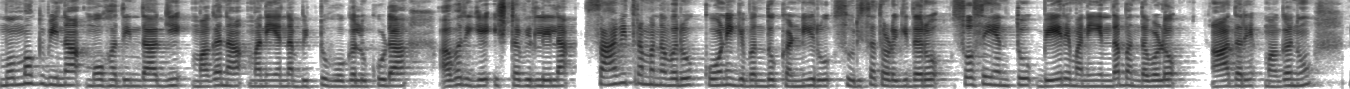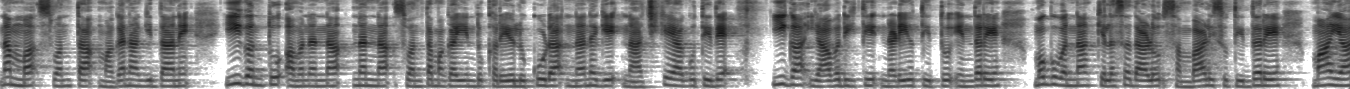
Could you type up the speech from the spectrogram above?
ಮೊಮ್ಮಗುವಿನ ಮೋಹದಿಂದಾಗಿ ಮಗನ ಮನೆಯನ್ನ ಬಿಟ್ಟು ಹೋಗಲು ಕೂಡ ಅವರಿಗೆ ಇಷ್ಟವಿರಲಿಲ್ಲ. ಸಾವಿತ್ರಮ್ಮನವರು ಕೋಣೆಗೆ ಬಂದು ಕಣ್ಣೀರು ಸುರಿಸತೊಡಗಿದರು. ಸೊಸೆಯಂತೂ ಬೇರೆ ಮನೆಯಿಂದ ಬಂದವಳು. ಆದರೆ ಮಗನು ನಮ್ಮ ಸ್ವಂತ ಮಗನಾಗಿದ್ದಾನೆ. ಈಗಂತೂ ಅವನನ್ನು ನನ್ನ ಸ್ವಂತ ಮಗ ಎಂದು ಕರೆಯಲು ಕೂಡ ನನಗೆ ನಾಚಿಕೆಯಾಗುತ್ತಿದೆ. ಈಗ ಯಾವ ರೀತಿ ನಡೆಯುತ್ತಿತ್ತು ಎಂದರೆ, ಮಗುವನ್ನು ಕೆಲಸದಾಳು ಸಂಭಾಳಿಸುತ್ತಿದ್ದರೆ, ಮಾಯಾ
